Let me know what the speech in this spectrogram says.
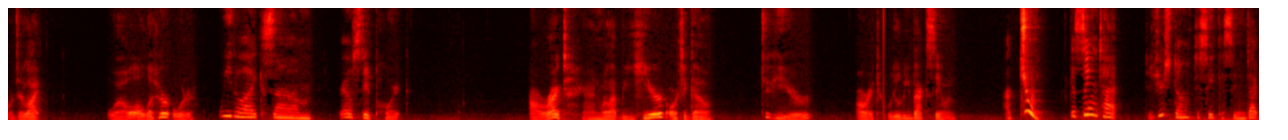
What would you like? Well, I'll let her order. We'd like some roasted pork. Alright, and will that be here or to go? To here. Alright, we'll be back soon. Achoo! Gesundheit. Did your stomach just say Gesundheit?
